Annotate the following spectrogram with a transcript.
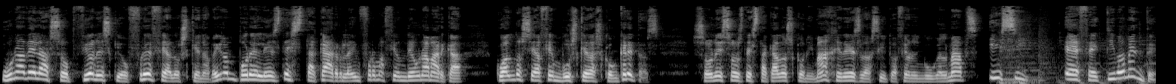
Una de las opciones que ofrece a los que navegan por él es destacar la información de una marca cuando se hacen búsquedas concretas. Son esos destacados con imágenes, la situación en Google Maps y sí, efectivamente,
